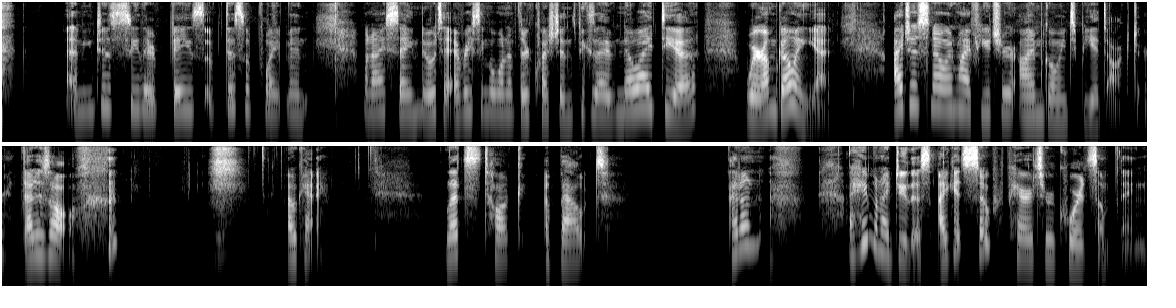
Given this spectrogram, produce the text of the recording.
and you just see their face of disappointment when I say no to every single one of their questions because I have no idea where I'm going yet. I just know in my future I'm going to be a doctor. That is all. okay. Let's talk about. I don't. I hate when I do this. I get so prepared to record something.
